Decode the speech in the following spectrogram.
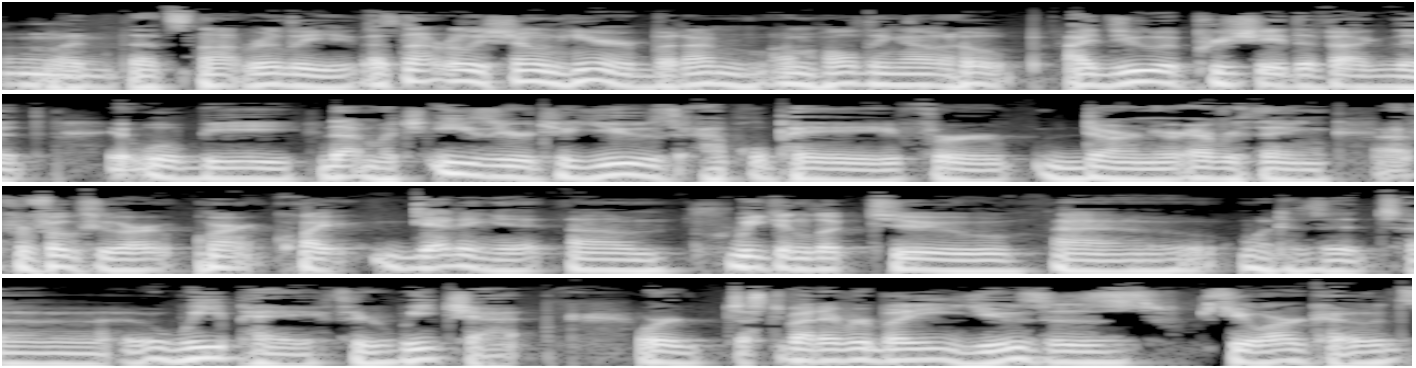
Mm. But that's not really that's not really shown here but I'm I'm holding out hope. I do appreciate the fact that it will be that much easier to use Apple Pay for darn near everything. Uh, for folks who, are, who aren't quite getting it, um, we can look to uh, what is it? Uh, WePay through WeChat, where just about everybody uses QR codes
